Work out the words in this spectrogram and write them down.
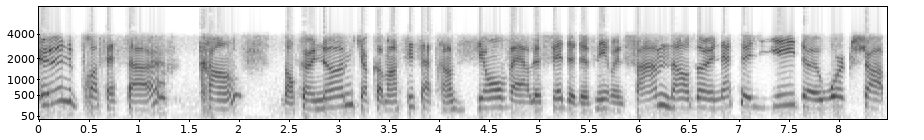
une professeure trans, donc un homme qui a commencé sa transition vers le fait de devenir une femme, dans un atelier de workshop,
